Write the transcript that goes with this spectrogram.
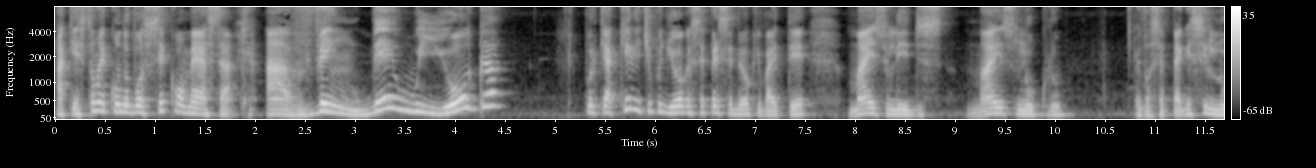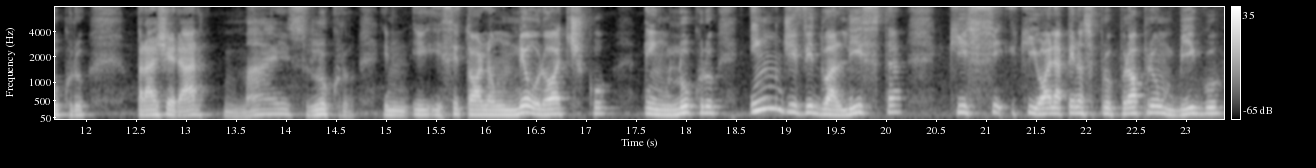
A questão é quando você começa a vender o yoga, porque aquele tipo de yoga você percebeu que vai ter mais leads, mais lucro, e você pega esse lucro para gerar mais lucro e, e, e se torna um neurótico em lucro individualista que, se, que olha apenas para o próprio umbigo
